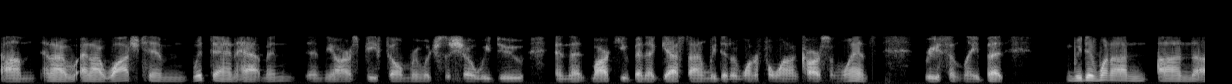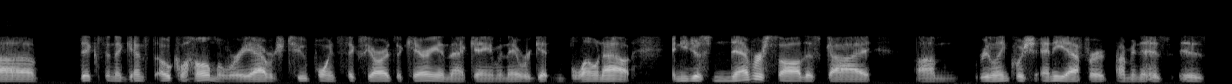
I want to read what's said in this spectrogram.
Um, and I and I watched him with Dan Hatman in the RSP film room, which is a show we do, and that Mark you've been a guest on. We did a wonderful one on Carson Wentz recently, but we did one on on uh, Dixon against Oklahoma, where he averaged 2.6 yards a carry in that game, and they were getting blown out. And you just never saw this guy um, relinquish any effort. I mean, his his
